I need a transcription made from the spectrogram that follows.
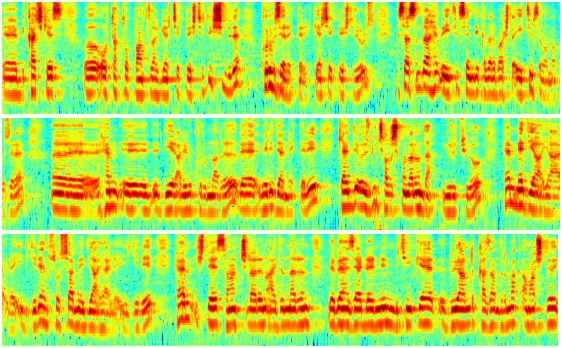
E, birkaç kez e, ortak toplantılar gerçekleştirdik. Şimdi de kurum ziyaretleri gerçekleştiriyoruz. Esasında hem eğitim sendikaları başta eğitim sen olmak üzere e, hem e, diğer Alevi kurumları ve veli dernekleri kendi özgün çalışmalarını da yürütüyor. Hem medya ayağıyla ilgili hem sosyal medya ayağıyla ilgili hem işte sanatçıların, aydınların ve benzerlerinin mitinge duyarlılık kazandırmak amaçlı e,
